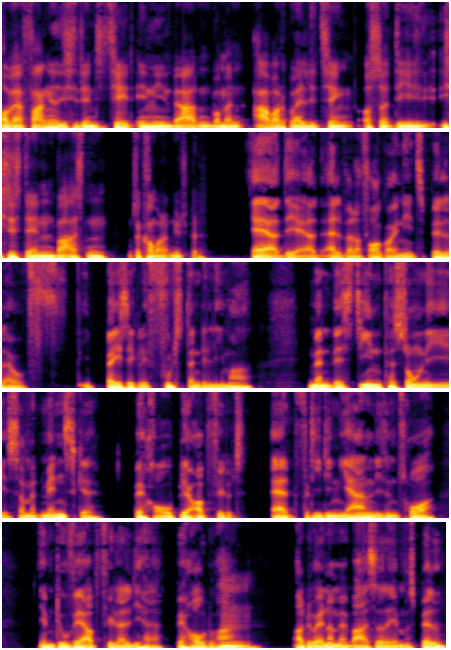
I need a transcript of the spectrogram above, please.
at være fanget i sin identitet inde i en verden, hvor man arbejder på alle de ting, og så det i sidste ende bare sådan, så kommer der et nyt spil. Ja, og det er alt, hvad der foregår inde i et spil, er jo basically fuldstændig lige meget. Men hvis din personlige, som et menneske, behov bliver opfyldt, at fordi din hjerne ligesom tror, jamen du er ved at opfylde alle de her behov, du har, mm. og du ender med bare at sidde derhjemme og spille,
